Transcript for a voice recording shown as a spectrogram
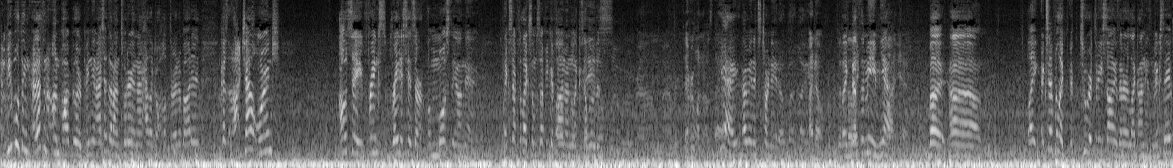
and people think that's an unpopular opinion. I said that on Twitter and I had like a whole thread about it because uh, Channel Orange, I would say Frank's greatest hits are mostly on there, except for like some stuff you could find on like a couple of his. Everyone knows that. Yeah, I mean it's Tornado, but like I know. Like, that's the meme, yeah. line, yeah. But uh, like except for like two or three songs that are like on his mixtape.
